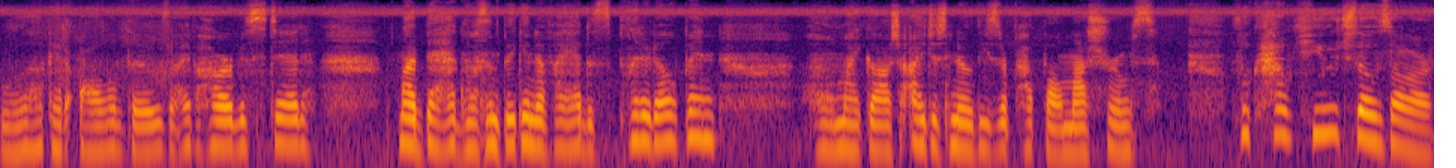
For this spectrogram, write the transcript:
Look at all of those I've harvested. My bag wasn't big enough. I had to split it open. Oh my gosh, I just know these are puffball mushrooms. Look how huge those are.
